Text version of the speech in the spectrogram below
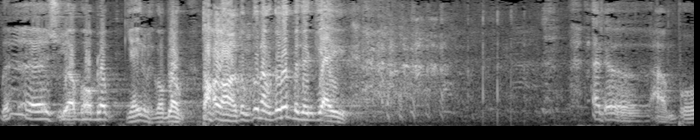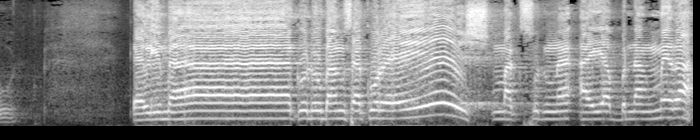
beres ya goblok. Kiai lebih goblok. Tolol tungtuna turut bagian Kiai. Aduh ampun. Kelima kudu bangsa Quraisy. Maksudna ayah benang merah.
